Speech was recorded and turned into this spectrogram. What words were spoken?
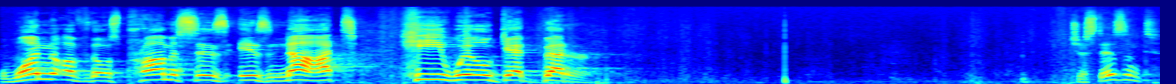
one of those promises is not, He will get better. Just isn't.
